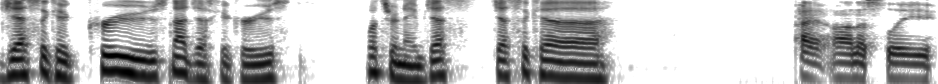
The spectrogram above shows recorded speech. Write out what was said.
Jessica Cruz, not Jessica Cruz, what's her name? Jess Jessica I honestly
